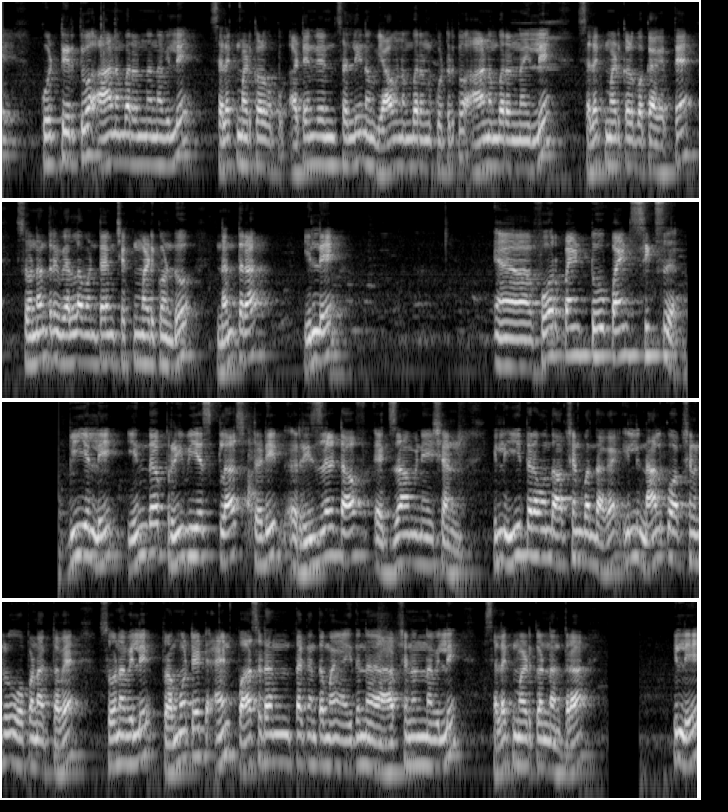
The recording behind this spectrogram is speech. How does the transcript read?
ಕೊಟ್ಟಿರ್ತೀವೋ ಆ ನಂಬರನ್ನು ನಾವಿಲ್ಲಿ ಸೆಲೆಕ್ಟ್ ಮಾಡ್ಕೊಳ್ಬೇಕು. ಅಟೆಂಡೆನ್ಸಲ್ಲಿ ನಾವು ಯಾವ ನಂಬರನ್ನು ಕೊಟ್ಟಿರ್ತೀವೋ ಆ ನಂಬರನ್ನು ಇಲ್ಲಿ ಸೆಲೆಕ್ಟ್ ಮಾಡ್ಕೊಳ್ಬೇಕಾಗತ್ತೆ. ಸೊ ನಂತರ ಇವೆಲ್ಲ ಒನ್ ಟೈಮ್ ಚೆಕ್ ಮಾಡಿಕೊಂಡು ನಂತರ ಇಲ್ಲಿ four point two point six B ಯಲ್ಲಿ in the previous class studied result of examination ಇಲ್ಲಿ ಈ ಥರ ಒಂದು ಆಪ್ಷನ್ ಬಂದಾಗ ಇಲ್ಲಿ ನಾಲ್ಕು ಆಪ್ಷನ್ಗಳು ಓಪನ್ ಆಗ್ತವೆ. ಸೊ ನಾವಿಲ್ಲಿ ಪ್ರಮೋಟೆಡ್ ಆ್ಯಂಡ್ ಪಾಸ್ಡ್ ಅಂತಕ್ಕಂಥ ಮ ಇದನ್ನು ಆಪ್ಷನನ್ನು ನಾವಿಲ್ಲಿ ಸೆಲೆಕ್ಟ್ ಮಾಡ್ಕೊಂಡ ನಂತರ ಇಲ್ಲಿ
